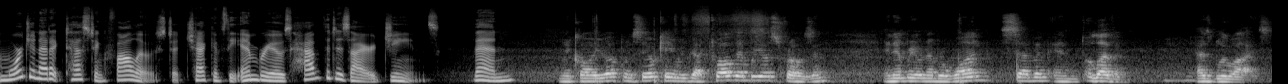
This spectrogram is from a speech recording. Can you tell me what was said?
more genetic testing follows to check if the embryos have the desired genes. Then, we call you up and say, okay, we've got 12 embryos frozen, and embryo number 1, 7, and 11 has blue eyes.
